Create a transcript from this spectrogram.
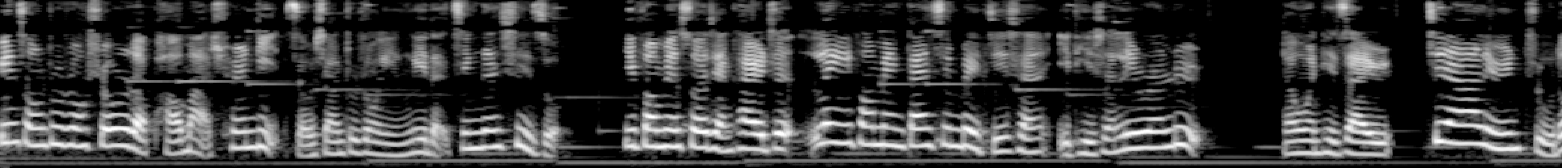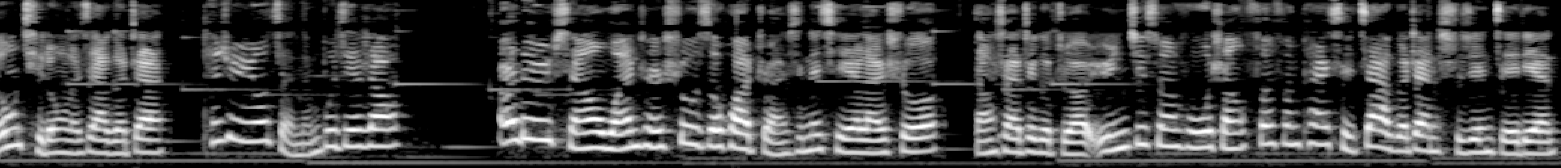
并从注重收入的跑马圈地走向注重盈利的精耕细作。一方面缩减开支，另一方面甘心被集成以提升利润率。但问题在于，既然阿里云主动启动了价格战，腾讯云又怎能不接招？而对于想要完成数字化转型的企业来说，当下这个主要云计算服务商纷纷开启价格战的时间节点，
